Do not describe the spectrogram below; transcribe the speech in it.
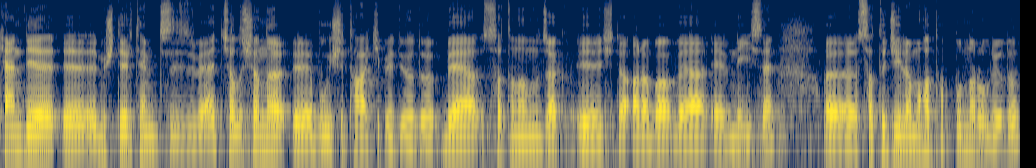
kendi e, müşteri temsilcisi veya çalışanı e, bu işi takip ediyordu. Veya satın alınacak e, işte araba veya ev neyse e, satıcıyla muhatap bunlar oluyordu.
